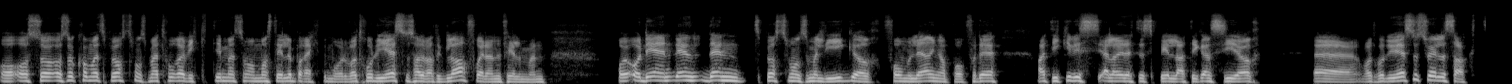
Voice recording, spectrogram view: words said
og, og, så, og, så, kommer et spørsmål som jeg tror er viktig, men som man må stille på riktig måte. Hva tror du Jesus hadde vært glad for i denne filmen? Og, og det, er en, det, er en, det, er en, spørsmål som jeg liker formuleringer på. for det at ikke vi, eller i dette spillet, at de kan si Uh, hva tror du Jesus ville sagt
